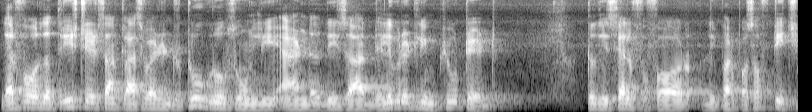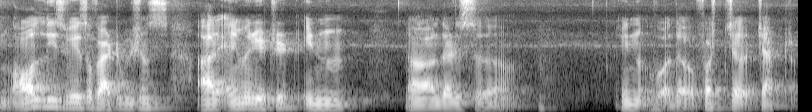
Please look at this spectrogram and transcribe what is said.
Therefore, the three states are classified into two groups only, and these are deliberately imputed to the self for the purpose of teaching. All these ways of attributions are enumerated in uh, that is uh, in the first ch- chapter,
